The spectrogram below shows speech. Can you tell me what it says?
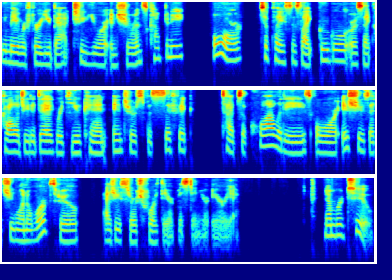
we may refer you back to your insurance company or to places like Google or Psychology Today, where you can enter specific types of qualities or issues that you want to work through as you search for a therapist in your area. Number two,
